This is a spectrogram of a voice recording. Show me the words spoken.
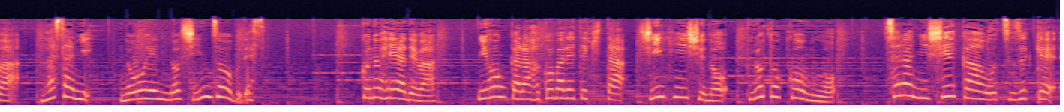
はまさに農園の心臓部です。この部屋では日本から運ばれてきた新品種のプロトコームをさらにシェーカーを続け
